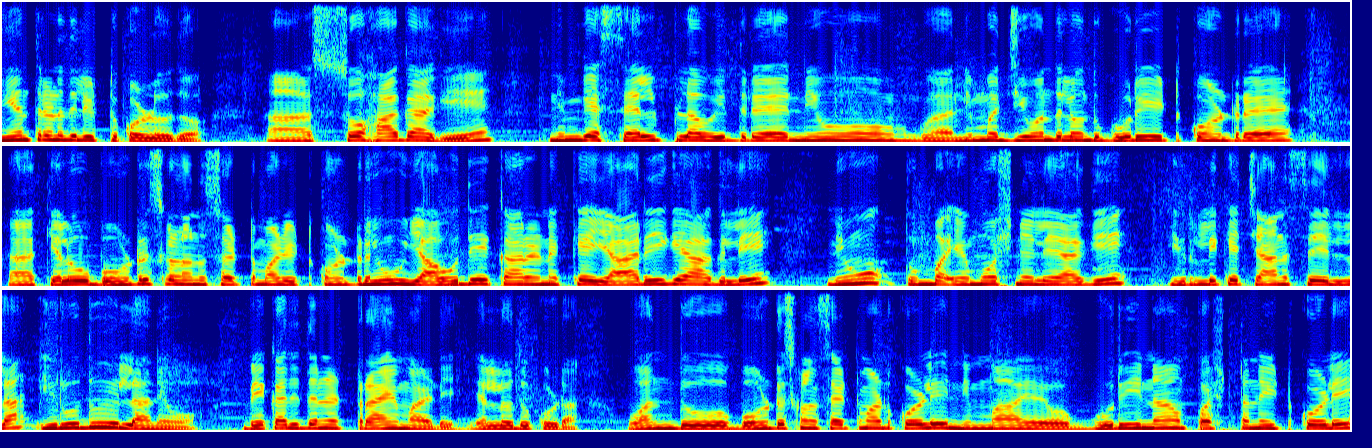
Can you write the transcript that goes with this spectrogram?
ನಿಯಂತ್ರಣದಲ್ಲಿಟ್ಟುಕೊಳ್ಳೋದು ಸೊ ಹಾಗಾಗಿ ನಿಮಗೆ ಸೆಲ್ಫ್ ಲವ್ ಇದ್ದರೆ ನೀವು ನಿಮ್ಮ ಜೀವನದಲ್ಲಿ ಒಂದು ಗುರಿ ಇಟ್ಕೊಂಡ್ರೆ ಕೆಲವು ಬೌಂಡ್ರೀಸ್ಗಳನ್ನು ಸೆಟ್ ಮಾಡಿ ಇಟ್ಕೊಂಡ್ರೆ, ನೀವು ಯಾವುದೇ ಕಾರಣಕ್ಕೆ ಯಾರಿಗೇ ಆಗಲಿ, ನೀವು ತುಂಬ ಎಮೋಷ್ನಲಿ ಆಗಿ ಇರಲಿಕ್ಕೆ ಚಾನ್ಸೇ ಇಲ್ಲ, ಇರುವುದೂ ಇಲ್ಲ ನೀವು. ಬೇಕಾದಿದ್ದನ್ನು ಟ್ರೈ ಮಾಡಿ, ಎಲ್ಲದೂ ಕೂಡ. ಒಂದು ಬೌಂಡ್ರೀಸ್ಗಳನ್ನ ಸೆಟ್ ಮಾಡ್ಕೊಳ್ಳಿ, ನಿಮ್ಮ ಗುರಿನ ಫಸ್ಟನ್ನು ಇಟ್ಕೊಳ್ಳಿ.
